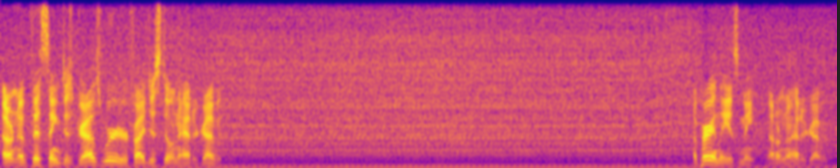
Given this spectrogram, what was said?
I don't know if this thing just drives weird or if I just don't know how to drive it. Apparently it's me. I don't know how to drive it.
